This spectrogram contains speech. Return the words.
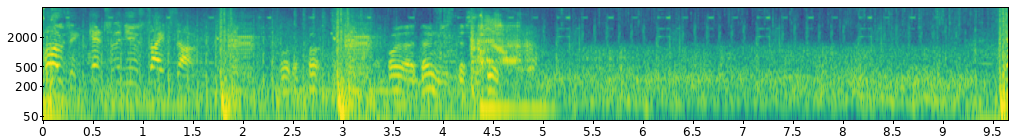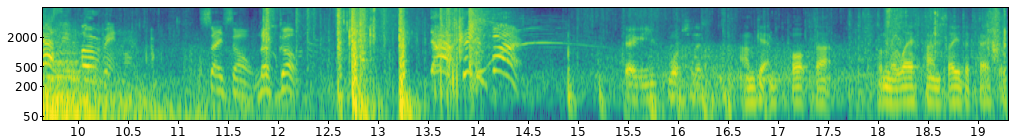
closing. Get to the new safe zone. What the fuck? Oh, that down just disappeared. Gas is moving. Safe zone. Let's go. Ah, taking fire. Greg, are you watching this? I'm getting popped at from the left hand side of Pecker.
